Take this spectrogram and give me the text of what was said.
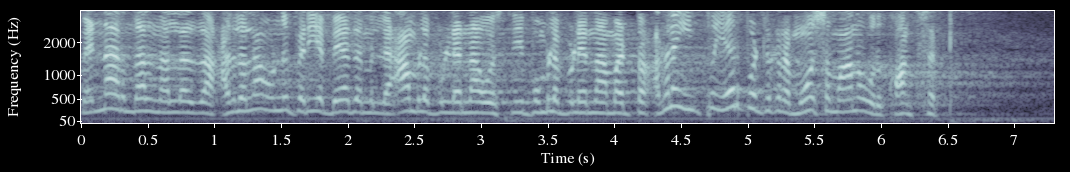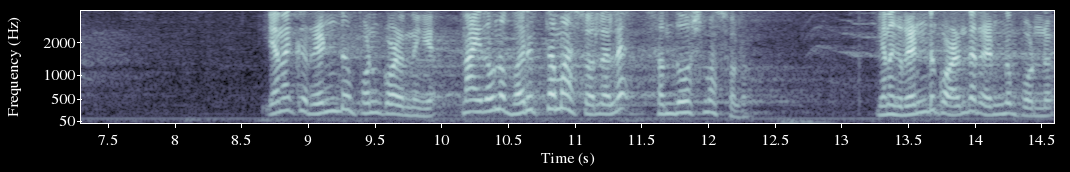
பெண்ணா இருந்தாலும் நல்லதுதான். அதுலலாம் ஒன்றும் பெரிய பேதம் இல்லை. ஆம்பளை பிள்ளைன்னா ஒஸ்தி பொம்பளை பிள்ளைன்னா மட்டும். அதெல்லாம் இப்ப ஏற்பட்டிருக்கிற மோசமான ஒரு கான்செப்ட் எனக்கு ரெண்டும் பொன் குழந்தைங்க. நான் இதை ஒன்றும் வருத்தமாக சொல்லலை சந்தோஷமாக சொல்கிறேன் எனக்கு ரெண்டு குழந்தை ரெண்டும் பொண்ணு.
